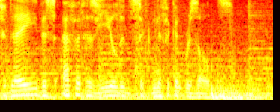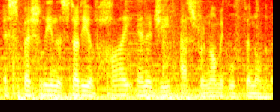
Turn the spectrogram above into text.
Today, this effort has yielded significant results, especially in the study of high-energy astronomical phenomena.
